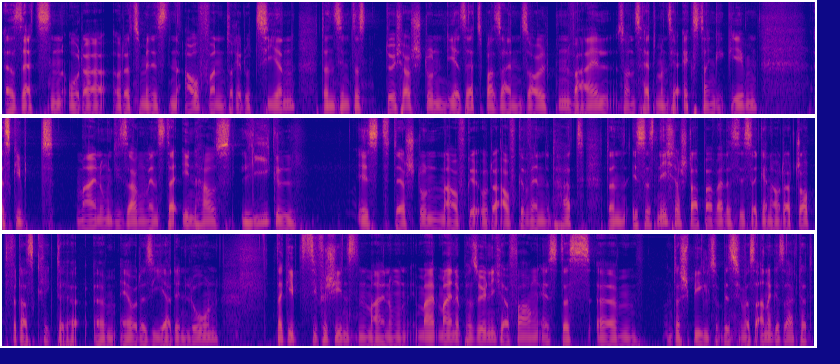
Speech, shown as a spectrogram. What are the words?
ersetzen oder, oder zumindest den Aufwand reduzieren, dann sind das durchaus Stunden, die ersetzbar sein sollten, weil sonst hätte man es ja extern gegeben. Es gibt Meinungen, die sagen, wenn es da in-house legal ist, der Stunden aufge oder aufgewendet hat, dann ist das nicht erstattbar, weil das ist ja genau der Job, für das kriegt er, ähm, er oder sie ja den Lohn. Da gibt es die verschiedensten Meinungen. Meine persönliche Erfahrung ist, dass, ähm, und das spiegelt so ein bisschen, was Anna gesagt hat,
